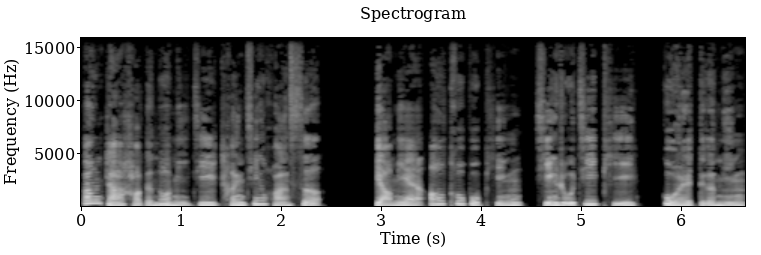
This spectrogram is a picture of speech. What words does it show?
刚炸好的糯米鸡呈金黄色。表面凹凸不平，形如鸡皮，故而得名。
